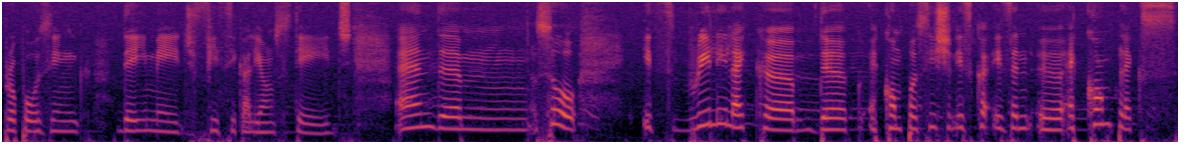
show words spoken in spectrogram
proposing the image physically on stage. And um, so it's really like um, the a composition is is an, uh, a complex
